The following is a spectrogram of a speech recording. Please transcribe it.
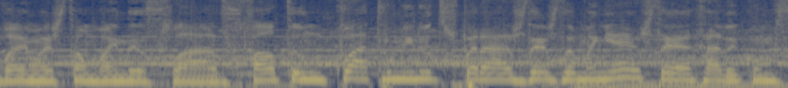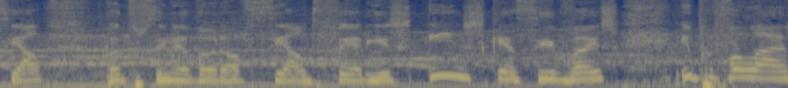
Bem, mas estão bem desse lado. Faltam 4 minutos para as 10 da manhã. Esta é a Rádio Comercial, patrocinadora oficial de férias inesquecíveis. E por falar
